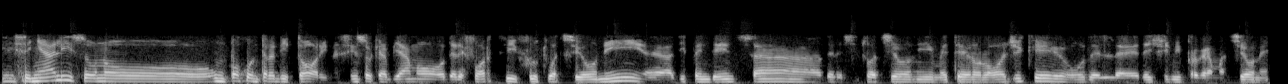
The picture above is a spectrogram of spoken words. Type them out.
I segnali sono un po' contraddittori, nel senso che abbiamo delle forti fluttuazioni eh, a dipendenza delle situazioni meteorologiche o del, dei film in programmazione,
